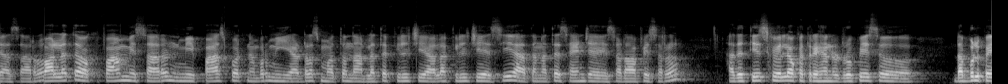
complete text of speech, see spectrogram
చేస్తారు. వాళ్ళైతే ఒక ఫామ్ ఇస్తారు మీ పాస్పోర్ట్ నెంబర్ మీ అడ్రస్ మొత్తం దాంట్లో అయితే ఫిల్ చేయాలా? ఫిల్ చేసి అతను అయితే సైన్ చేస్తాడు ఆఫీసర్ అది తీసుకువెళ్ళి ఒక త్రీ హండ్రెడ్ రూపీస్ డబ్బులు పే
